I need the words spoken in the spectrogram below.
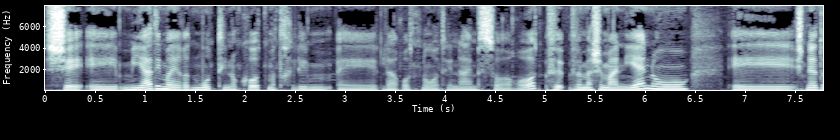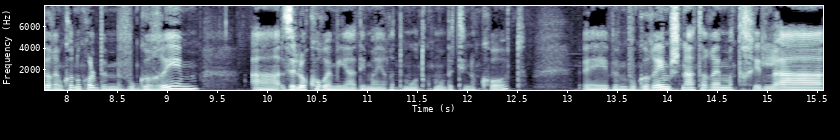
שמיד עם ההירדמות תינוקות מתחילים אה, להראות תנועות עיניים סוערות. ומה שמעניין הוא אה, שני דברים. קודם כל, במבוגרים, זה לא קורה מיד עם ההירדמות כמו בתינוקות. אה, במבוגרים שנת הרם מתחילה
